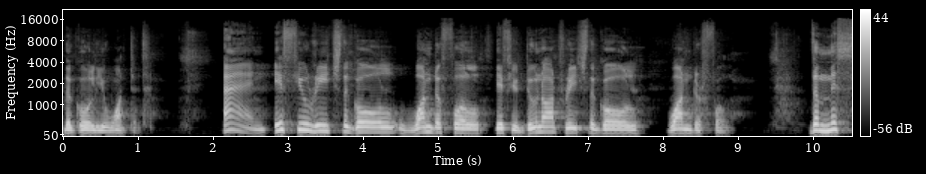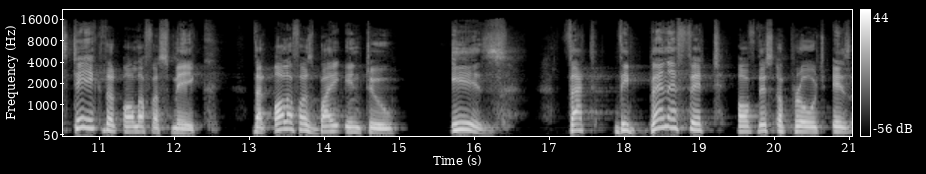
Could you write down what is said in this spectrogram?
the goal you wanted. And if you reach the goal, wonderful. If you do not reach the goal, wonderful. The mistake that all of us make, that all of us buy into, is that the benefit of this approach is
